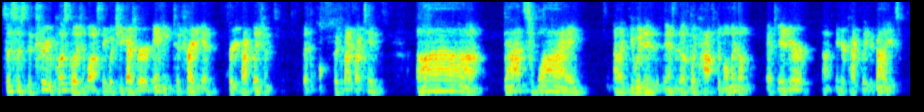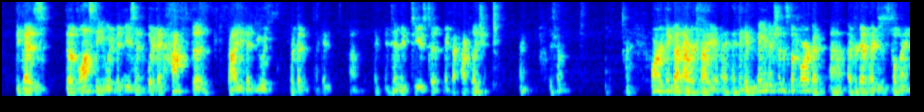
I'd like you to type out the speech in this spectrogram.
So this is the true post-collision velocity, which you guys were aiming to try to get for your calculations, but divided by two. Ah, that's why uh, you would ended up with half the momentum in your uh, in your calculated values, because the velocity you would have been using would have been half the value that you would have been like, um, intending to use to make that calculation. Right? One. More about average value. I, I think I may have mentioned this before, but uh, I forget if I just told my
